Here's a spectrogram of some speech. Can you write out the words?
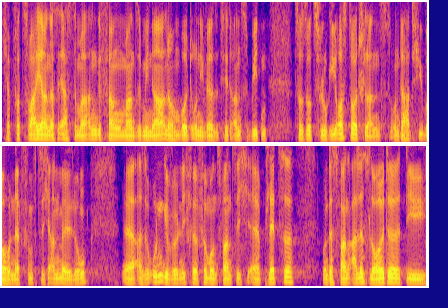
Ich habe vor zwei Jahren das erste Mal angefangen, mal ein Seminar an der Humboldt-Universität anzubieten zur Soziologie Ostdeutschlands und da hatte ich über 150 Anmeldungen, also ungewöhnlich für 25 Plätze. Und das waren alles Leute, die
